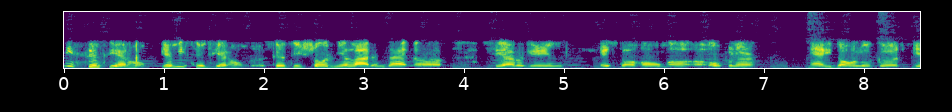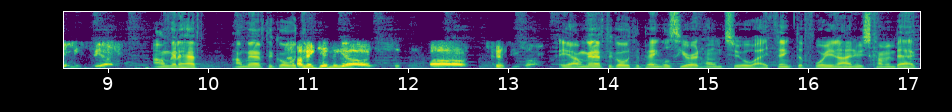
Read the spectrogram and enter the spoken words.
me Cincy at home. Give me Cincy at home. Cincy showed me a lot in that uh, Seattle game. It's the home uh, uh opener, and he don't look good. Give me Seattle. I'm gonna have I'm gonna have to go with. I mean, give me a. uh Cincy. Sorry. Yeah, I'm gonna have to go with the Bengals here at home too. I think the 49ers coming back.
